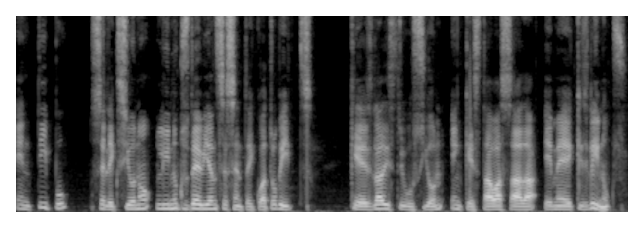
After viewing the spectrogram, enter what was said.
En tipo selecciono Linux Debian 64 bits que es la distribución en que está basada MX Linux.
